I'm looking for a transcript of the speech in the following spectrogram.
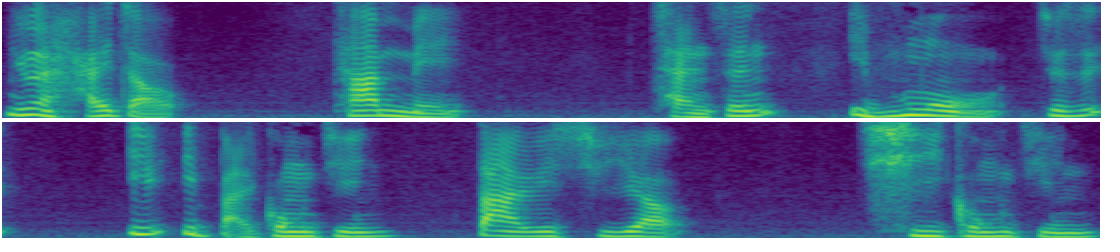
因为海藻它每产生一末就是一一百公斤，大约需要七公斤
